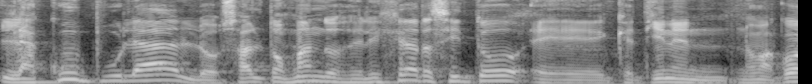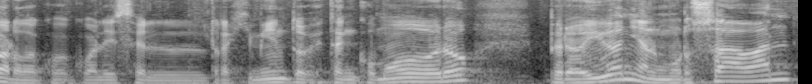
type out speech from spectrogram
la cúpula, los altos mandos del ejército, eh, que tienen, no me acuerdo cuál es el regimiento que está en Comodoro, pero iban y almorzaban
